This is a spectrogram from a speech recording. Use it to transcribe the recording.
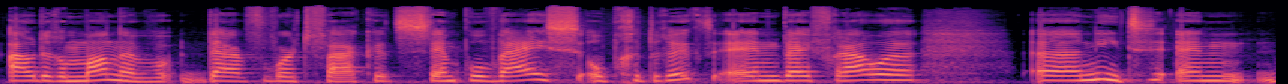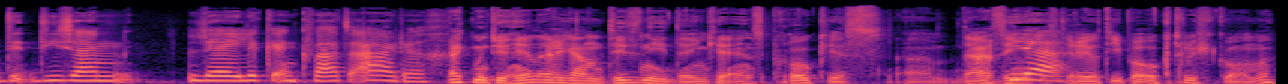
oudere mannen, daar wordt vaak het stempel wijs op gedrukt. En bij vrouwen niet. En die zijn lelijk en kwaadaardig. Ja, ik moet u heel erg aan Disney denken en sprookjes. Uh, daar zien we Ja. de stereotypen ook terugkomen.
